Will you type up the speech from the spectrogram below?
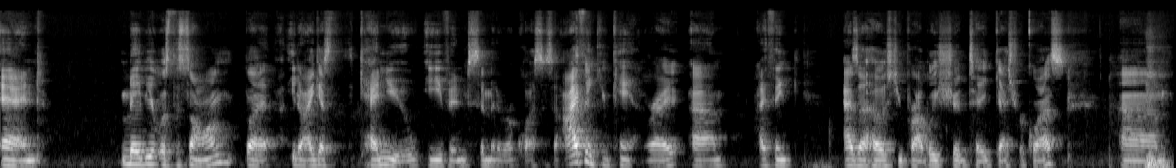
and maybe it was the song, but you know, I guess can you even submit a request? to? I think you can, right? Um, I think as a host, you probably should take guest requests. Um,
